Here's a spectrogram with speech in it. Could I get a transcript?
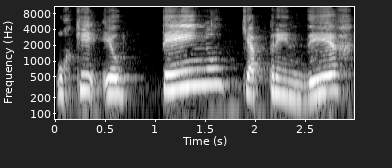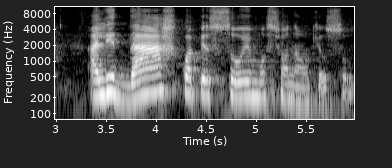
Porque eu tenho que aprender a lidar com a pessoa emocional que eu sou.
